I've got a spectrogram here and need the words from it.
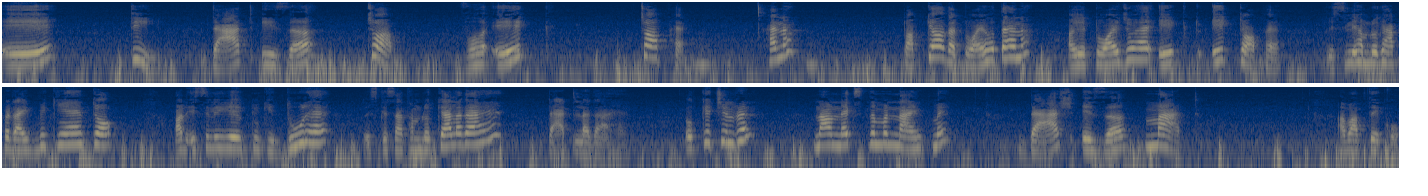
A T that is a top वह एक टॉप है। है ना? टॉप क्या होता है? टॉय होता है ना? और ये टॉय जो है, एक एक टॉप है। तो इसलिए हम लोग यहाँ पे राइट भी किए हैं टॉप और इसलिए ये क्योंकि दूर है तो इसके साथ हम लोग क्या लगाए हैं? डैट लगाए हैं। Okay children now next number ninth में डैश इज़ अ मैट अब आप देखो,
